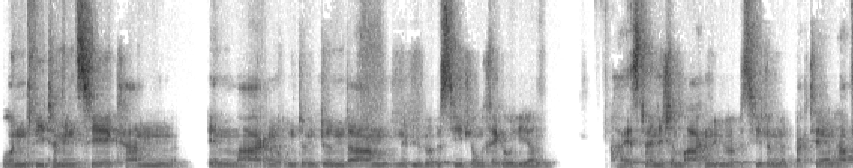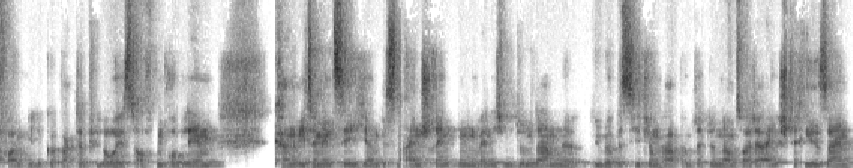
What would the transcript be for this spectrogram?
Und Vitamin C kann im Magen und im Dünndarm eine Überbesiedlung regulieren. Heißt, wenn ich im Magen Überbesiedlung mit Bakterien habe, vor allem Helicobacter pylori ist oft ein Problem, kann Vitamin C hier ein bisschen einschränken. Wenn ich im Dünndarm eine Überbesiedlung habe und der Dünndarm sollte eigentlich steril sein,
